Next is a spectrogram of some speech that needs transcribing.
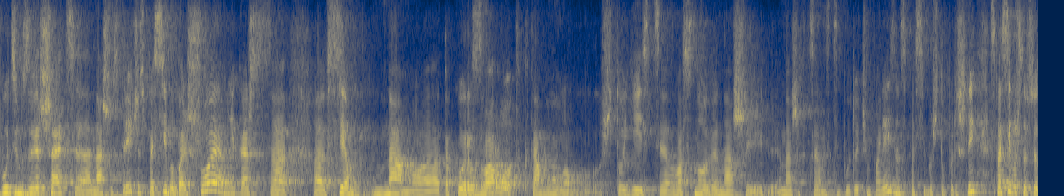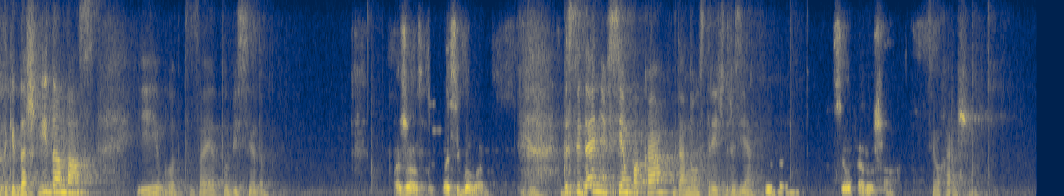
будем завершать э, нашу встречу. Спасибо большое. Мне кажется, э, всем нам э, такой разворот к тому, что есть в основе нашей, наших ценностей, будет очень полезен. Спасибо, что пришли. Спасибо, что все-таки дошли до нас. И вот за эту беседу. Пожалуйста, спасибо вам. До свидания, всем пока, до новых встреч, друзья. Всего хорошего. Всего хорошего.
